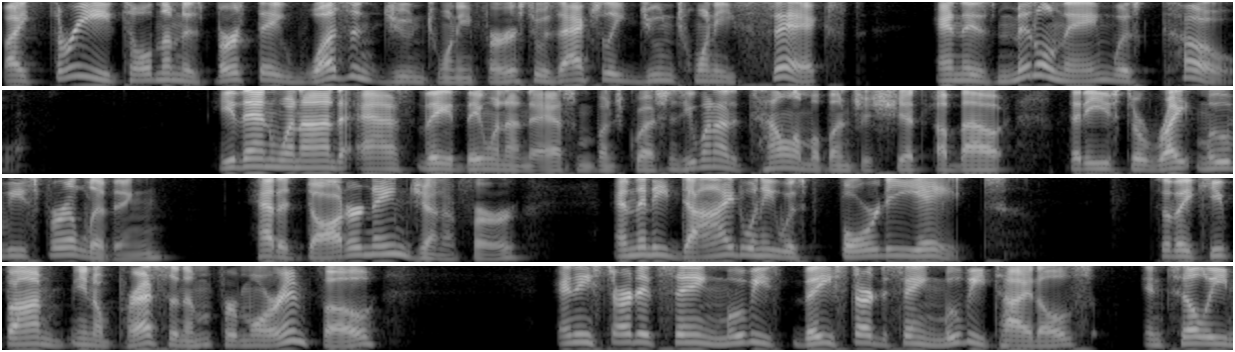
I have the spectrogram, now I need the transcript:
By three, he told them his birthday wasn't June 21st, it was actually June 26th and his middle name was Coe. He then went on to ask they they went on to ask him a bunch of questions. He went on to tell him a bunch of shit about that he used to write movies for a living, had a daughter named Jennifer, and then he died when he was 48. So they keep on, you know, pressing him for more info. And he started saying movies, they started saying movie titles until he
